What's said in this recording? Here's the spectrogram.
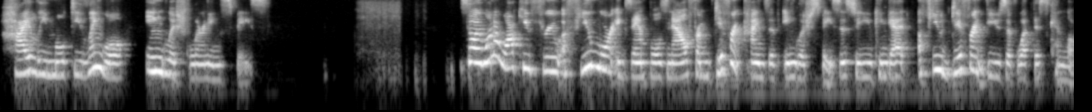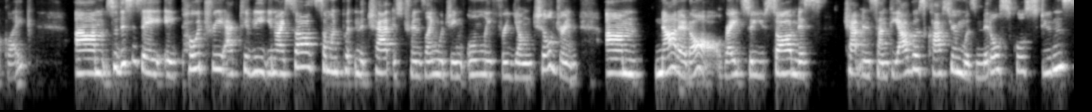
highly multilingual English learning space. So I wanna walk you through a few more examples now from different kinds of English spaces so you can get a few different views of what this can look like. Um, so this is a, a poetry activity. You know, I saw someone put in the chat is translanguaging only for young children. Um, not at all, right? So you saw Miss Chapman Santiago's classroom was middle school students.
